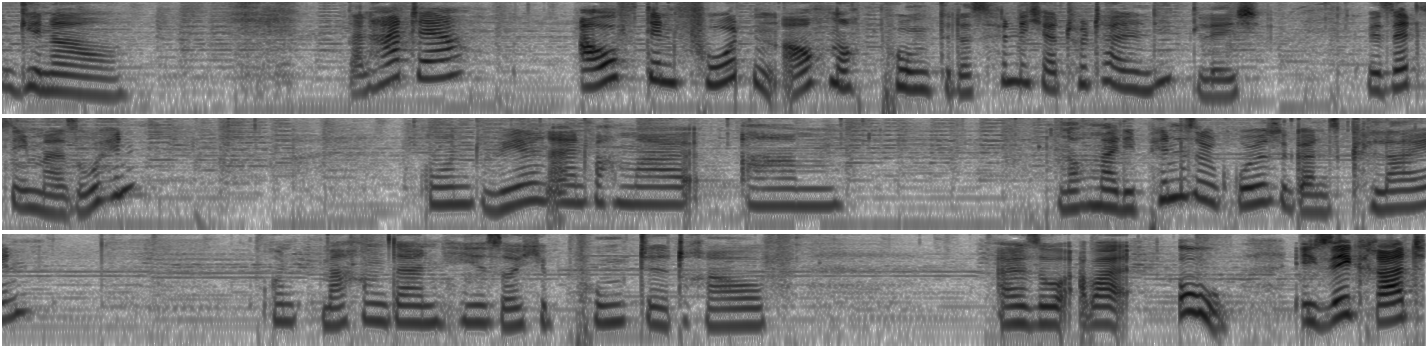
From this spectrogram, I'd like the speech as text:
Genau. Dann hat er auf den Pfoten auch noch Punkte. Das finde ich ja total niedlich. Wir setzen ihn mal so hin. Und wählen einfach mal ähm, nochmal die Pinselgröße ganz klein und machen dann hier solche Punkte drauf. Also, aber, oh, ich sehe gerade,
